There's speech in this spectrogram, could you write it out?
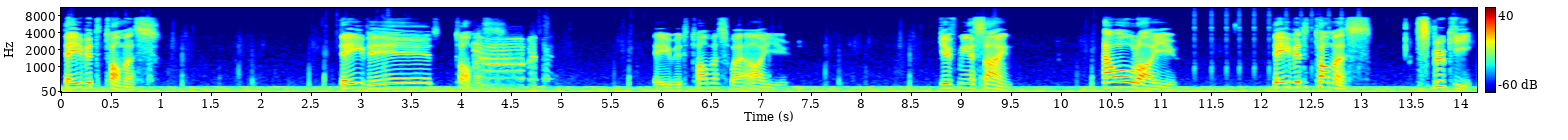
David Thomas. David Thomas. David Thomas, where are you? Give me a sign. How old are you? David Thomas. Spooky.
